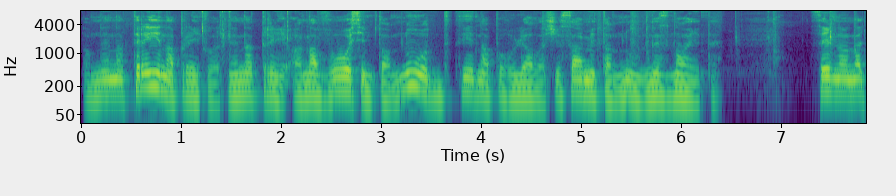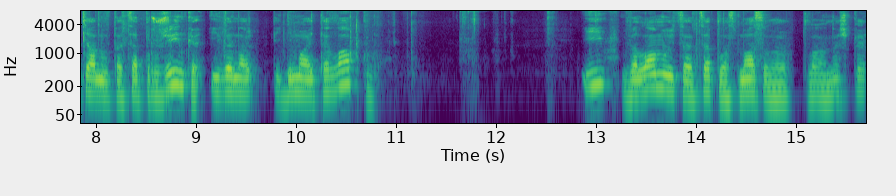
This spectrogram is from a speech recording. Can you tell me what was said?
там не на 3, наприклад, не на 3, а на 8 там. Ну, дитина погуляла, чи самі там, ну, не знаєте. Сильно натягнута ця пружинка, і ви піднімаєте лапку. І виламується ця пластмасова планочка,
